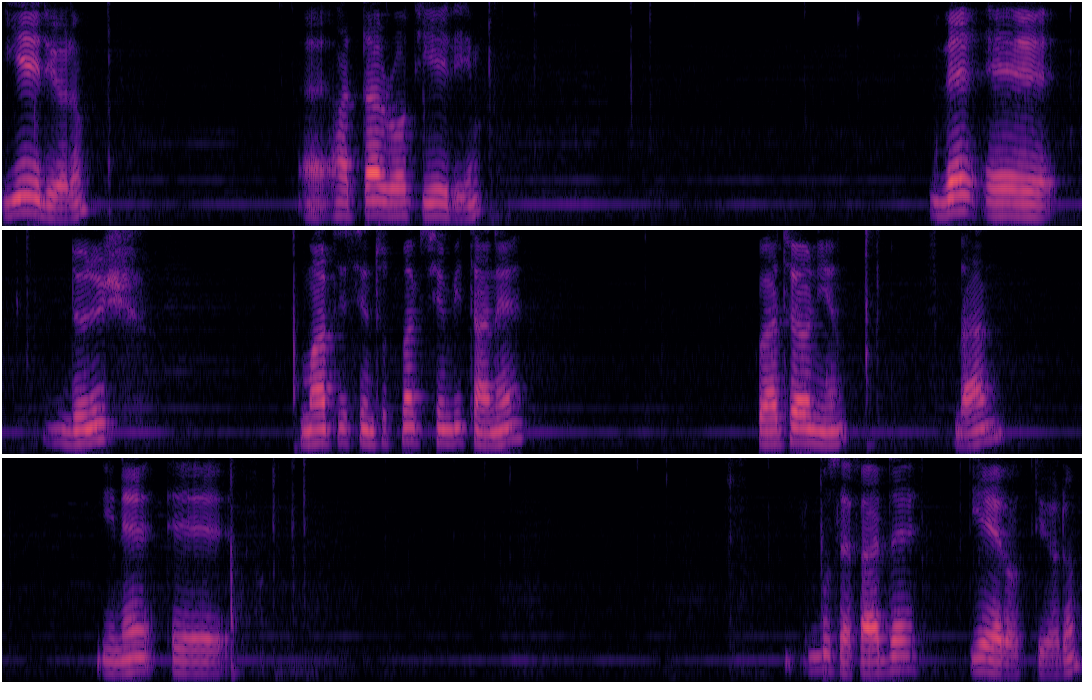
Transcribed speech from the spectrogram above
y diyorum. E, hatta rot y diyeyim. Ve e, dönüş matrisini tutmak için bir tane Quaternion'dan yine e, bu sefer de Yerot diyorum.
